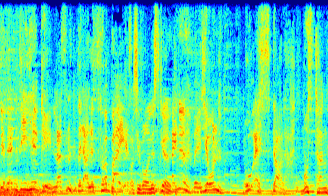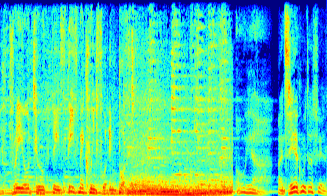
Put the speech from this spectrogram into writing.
Wir werden die hier gehen lassen, wenn alles vorbei ist. Was Sie wollen, ist Geld. Eine Million US dollar. Mustang 302 leads Steve McQueen for in bullet. Ein sehr guter Film.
